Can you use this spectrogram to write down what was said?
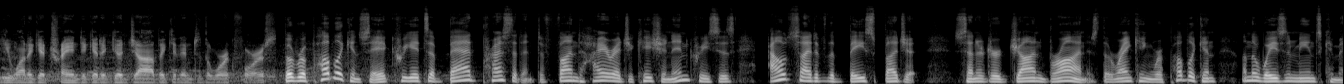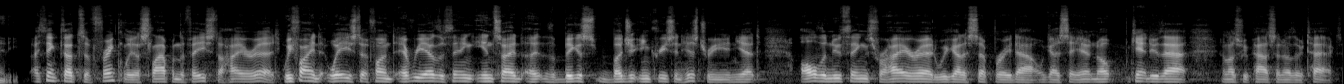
you want to get trained to get a good job and get into the workforce. But Republicans say it creates a bad precedent to fund higher education increases outside of the base budget. Senator John Braun is the ranking Republican on the Ways and Means Committee. I think that's a, frankly a slap in the face to higher ed. We find ways to fund every other thing inside uh, the biggest budget increase in history, and yet all the new things for higher ed we got to separate out. We got to say, hey, nope, we can't do that unless we pass another tax.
